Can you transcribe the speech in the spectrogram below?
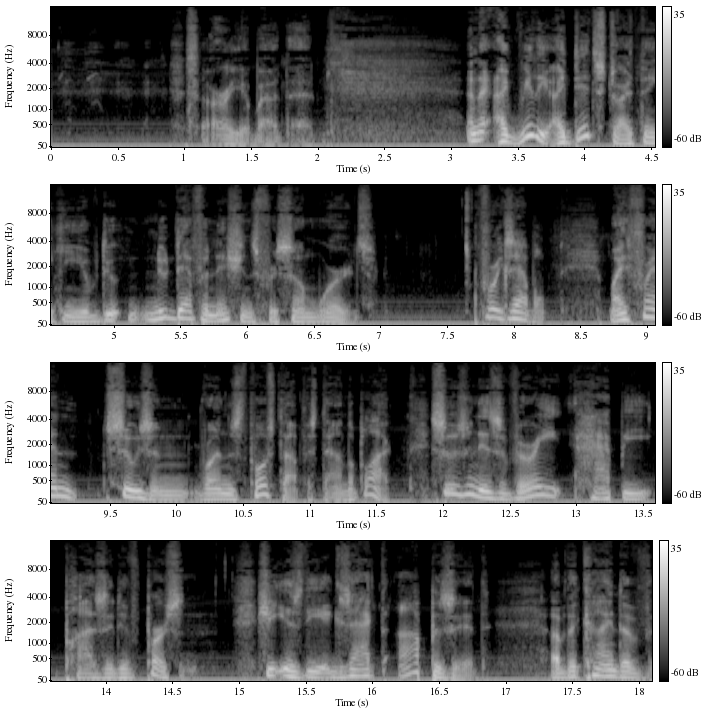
Sorry about that. And I really, I did start thinking of new definitions for some words. For example, my friend Susan runs the post office down the block. Susan is a very happy, positive person. She is the exact opposite of the kind of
